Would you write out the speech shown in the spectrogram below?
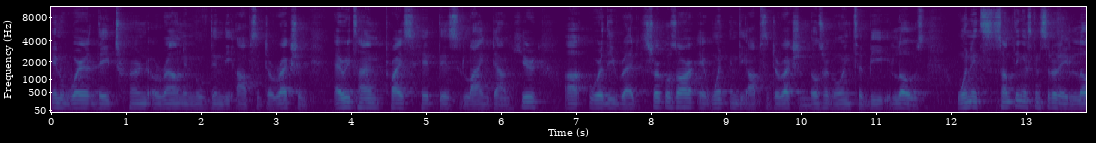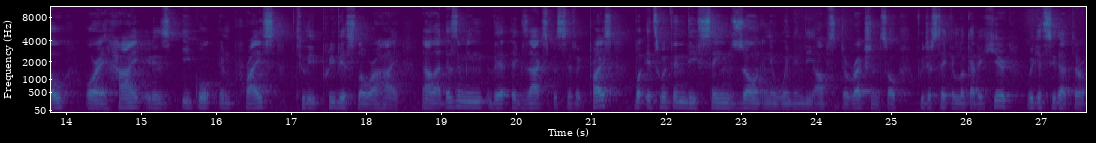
in where they turned around and moved in the opposite direction. Every time price hit this line down here, uh, where the red circles are, it went in the opposite direction. Those are going to be lows. When it's something is considered a low or a high, it is equal in price to the previous lower high. Now that doesn't mean the exact specific price, but it's within the same zone and it went in the opposite direction. So if we just take a look at it here, we can see that they're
